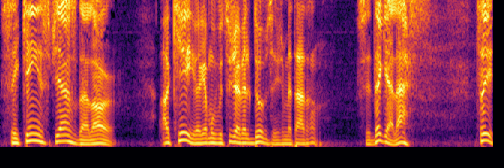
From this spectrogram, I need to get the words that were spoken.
C'est 15 pièces de l'heure. OK, regarde, moi, vous j'avais le double. Je mettais à 30. C'est dégueulasse. Tu sais,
